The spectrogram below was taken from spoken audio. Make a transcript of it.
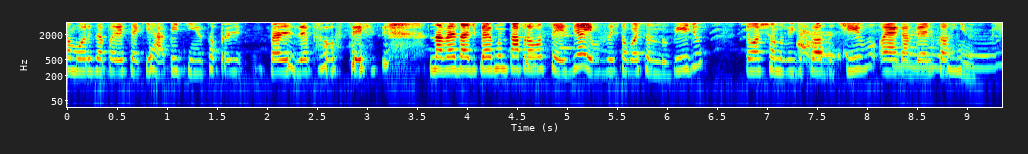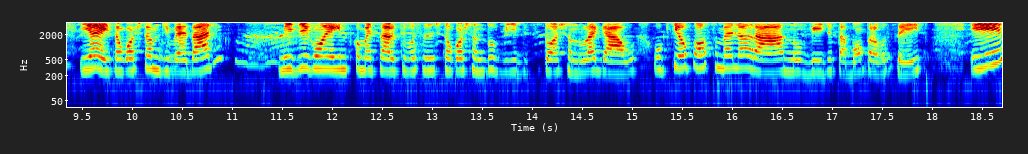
amores, aparecer aqui rapidinho, só pra, pra dizer pra vocês. Na verdade, perguntar pra vocês. E aí, vocês estão gostando do vídeo? Estão achando o vídeo produtivo? Olha a Gabriela sorrindo. E aí, estão gostando de verdade? Me digam aí nos comentários se vocês estão gostando do vídeo, se estão achando legal, o que eu posso melhorar no vídeo, tá bom? Pra vocês. E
